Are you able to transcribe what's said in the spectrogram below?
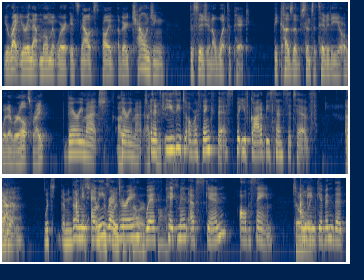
you're right. You're in that moment where it's now it's probably a very challenging decision of what to pick because of sensitivity or whatever else. Right? very much very much that's and it's easy to overthink this but you've got to be sensitive Yeah. Um, yeah. Which I mean, that i mean sort any displays rendering with fonts. pigment of skin all the same Totally. I mean, given the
